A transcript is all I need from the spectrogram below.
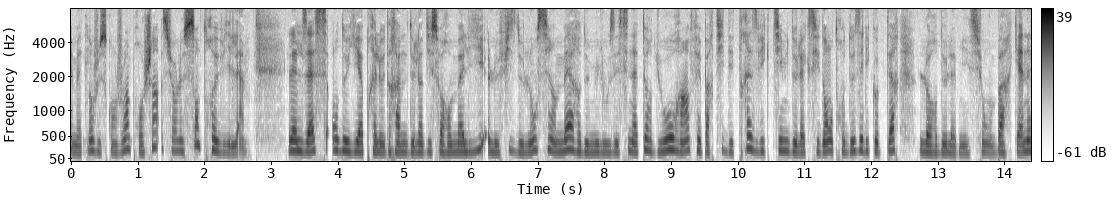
et maintenant jusqu'en juin prochain sur le centre-ville. L'Alsace, endeuillée après le drame de lundi soir au Mali, le fils de l'ancien maire de Mulhouse et sénateur du Haut-Rhin fait partie des 13 victimes de l'accident entre deux hélicoptères lors de la mission Barkhane.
